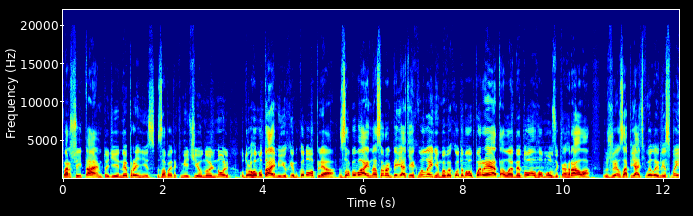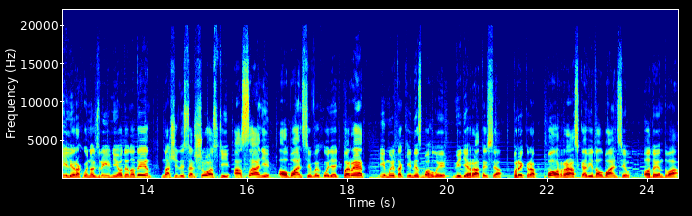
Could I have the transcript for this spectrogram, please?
Перший тайм тоді не приніс забитих м'ячів 0-0. У другому таймі Юхим Конопля забиває на 49-й хвилині. Ми виходимо вперед, але недовго музика грала. Вже за 5 хвилин Ісмаїлі рахунок зрівнює 1-1 на 66-й. Асані албанці виходять вперед, і ми таки не змогли відігратися. Прикра поразка від албанців 1-2.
